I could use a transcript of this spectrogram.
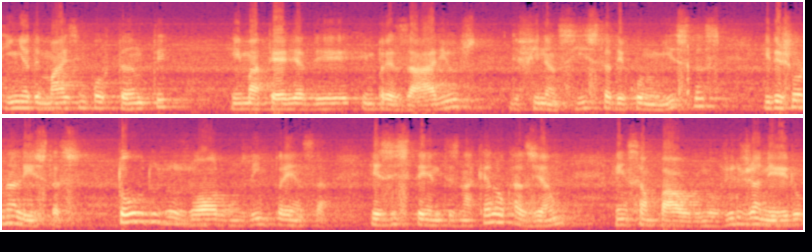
tinha de mais importante em matéria de empresários, de financistas, de economistas e de jornalistas. Todos os órgãos de imprensa existentes naquela ocasião em São Paulo, no Rio de Janeiro,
